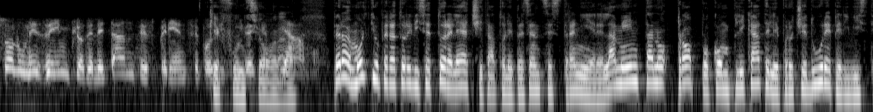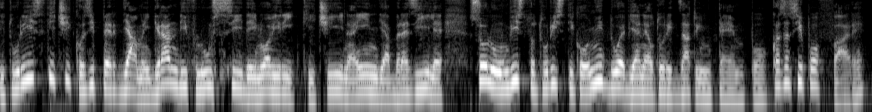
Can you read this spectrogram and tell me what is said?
solo un esempio delle tante esperienze positive che funzionano. Che Però molti operatori di settore, lei ha citato le presenze straniere, lamentano troppo complicate le procedure per i visti turistici, così perdiamo i grandi flussi dei nuovi ricchi, Cina, India, Brasile, solo un visto turistico ogni due viene autorizzato in tempo. Cosa si può fare?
